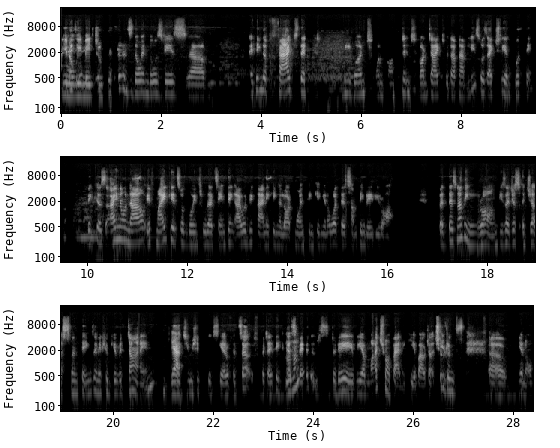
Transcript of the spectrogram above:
you know we made through difference though in those days um, i think the fact that we weren't on constant contact with our families was actually a good thing. Because i know now if my kids were going through that same thing i would be panicking a lot more and thinking you know what? There's something really wrong. But there's nothing wrong. These are just adjustment things and if you give it time Yeah. it usually takes care of itself. But i think as Mhm. parents today we are much more panicky about our children's uh, you know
